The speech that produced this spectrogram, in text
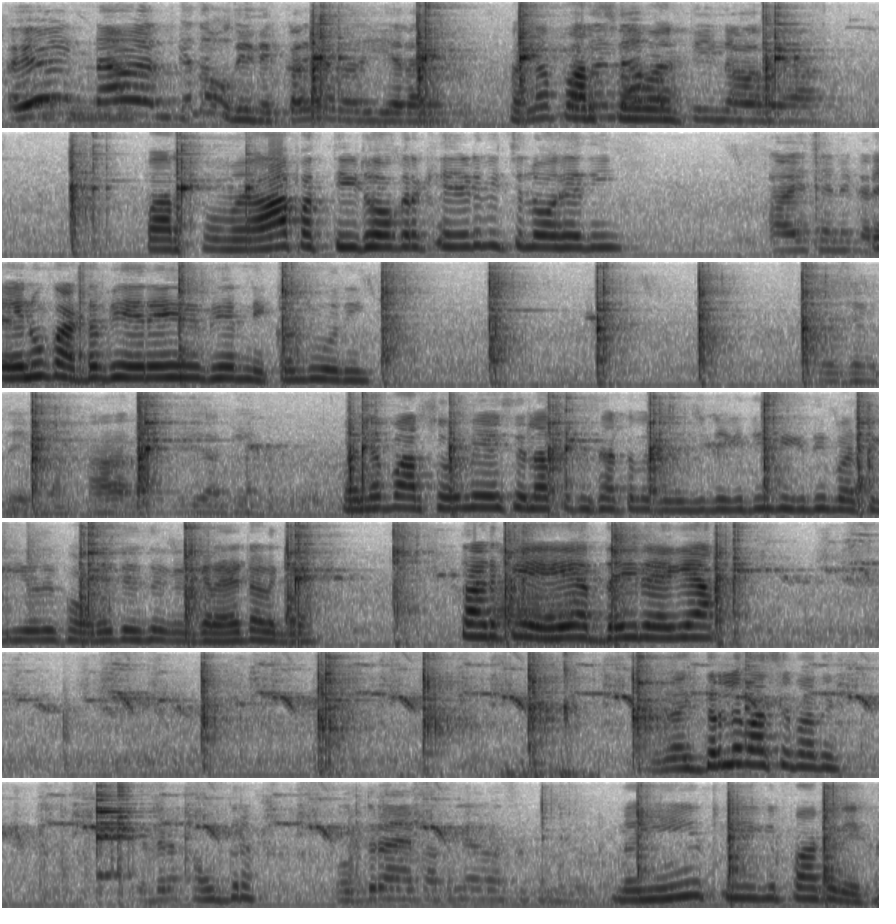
ਇਹ ਇੰਨਾ ਕਿਤਾ ਉਹਦੀ ਨਿਕਲ ਜਾਂਦਾ ਸੀ ਯਾਰ? ਇਹ ਪਹਿਲਾਂ ਪਰਸੋਂ ਮੈਂ ਪੱਤੀ ਨਾਲ ਹੋਇਆ। ਪਰਸੋਂ ਮੈਂ ਆ ਪੱਤੀ ਠੋਕ ਰੱਖੀ ਜਿਹੜੀ ਵਿੱਚ ਲੋਹੇ ਦੀ। ਆਏ ਤੇ ਨੇ ਕਰਿਆ ਇਹਨੂੰ ਕੱਢ ਫੇਰ ਇਹ ਫੇਰ ਨਿਕਲ ਜੂ ਉਹਦੀ। ਉਸੇ ਨੂੰ ਦੇਖਦਾ ਹਾਂ ਲੱਗੀ ਲੱਗੀ ਪਹਿਲਾਂ ਪਰਸੋਂ ਮੈਂ ਇਸੇ ਲੱਤ ਦੀ ਸੱਟ ਵੱਜਣੀ ਜੀ ਡਿੱਗਦੀ ਡਿੱਗਦੀ ਬਚ ਗਈ ਉਹਦੇ ਫੋੜੇ ਤੇ ਤੇ ਗ੍ਰਹਿ ਟਲ ਗਿਆ। ਤੜਕੇ ਇਹ ਅੱਧਾ ਹੀ ਰਹਿ ਗਿਆ। ਇਧਰਲੇ ਪਾਸੇ ਪਾ ਦੇ। ਕਿੱਧਰ ਉਧਰ। ਉਧਰ ਆਏ ਪਤਲੇ ਵਾਸਤੇ ਨਹੀਂ ਠੀਕ ਪਾ ਕੇ ਦੇਖ।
